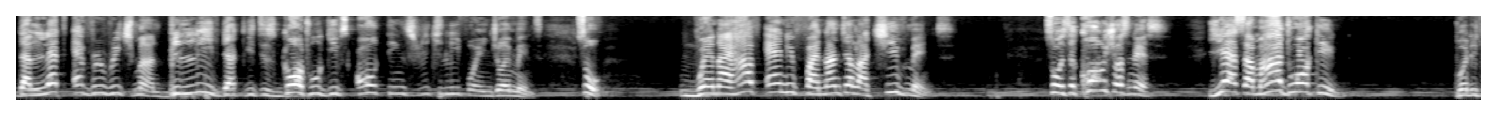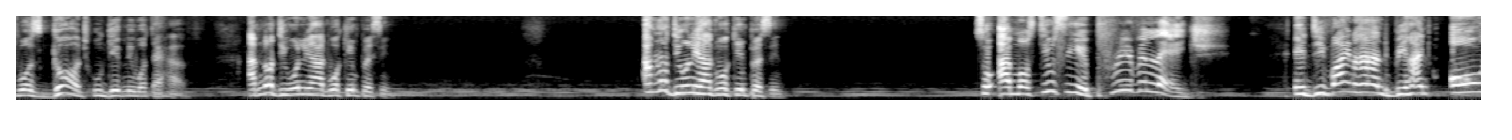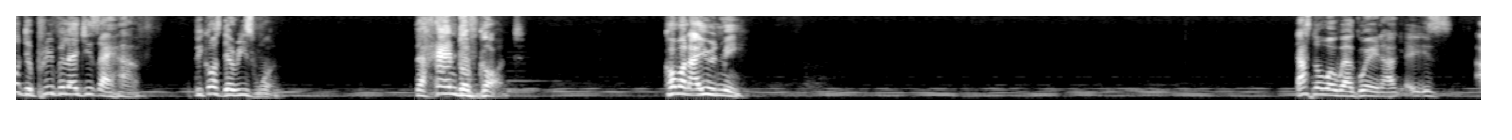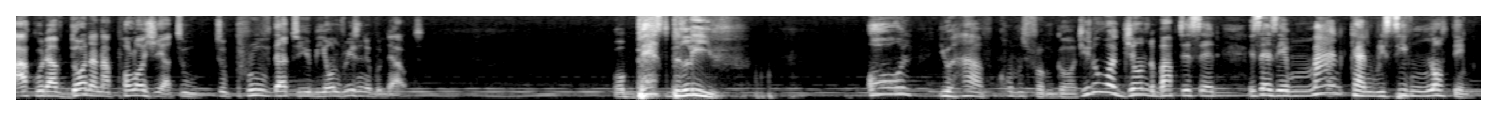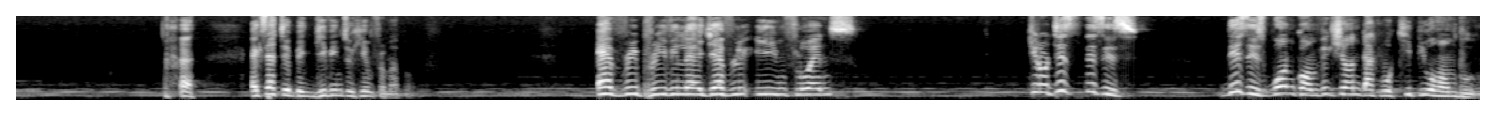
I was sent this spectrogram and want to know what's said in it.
that let every rich man believe that it is God who gives all things richly for enjoyment. So, when I have any financial achievement, so it's a consciousness. Yes, I'm hardworking, but it was God who gave me what I have. I'm not the only hardworking person. I'm not the only hardworking person. So I must still see a privilege a divine hand behind all the privileges I have because there is one the hand of God. Come on, are you with me? That's not where we are going. I, is, I could have done an apology to, to prove that to you beyond reasonable doubt. But best believe all you have comes from God. You know what John the Baptist said? He says, A man can receive nothing except to be given to him from above. Every privilege, every influence. You know, this, this is this is one conviction that will keep you humble.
